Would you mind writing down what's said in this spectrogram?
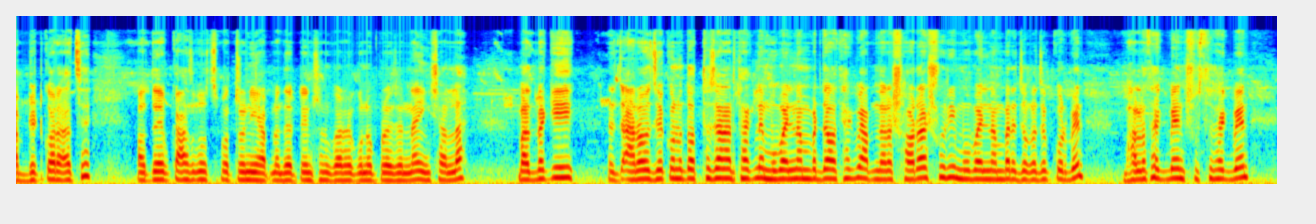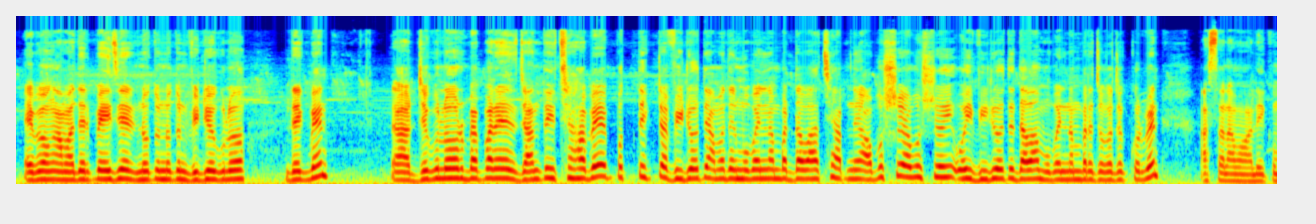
আপডেট করা আছে। অতএব কাগজপত্র নিয়ে আপনাদের টেনশন করার কোনো প্রয়োজন নাই ইনশাল্লাহ বাদবাকি আরও যে কোনো তথ্য জানার থাকলে মোবাইল নাম্বার দেওয়া থাকবে। আপনারা সরাসরি মোবাইল নাম্বারে যোগাযোগ করবেন। ভালো থাকবেন, সুস্থ থাকবেন এবং আমাদের পেজের নতুন নতুন ভিডিওগুলো দেখবেন। আর যেগুলোর ব্যাপারে জানতে ইচ্ছে হবে, প্রত্যেকটা ভিডিওতে আমাদের মোবাইল নাম্বার দেওয়া আছে। আপনি অবশ্যই অবশ্যই ওই ভিডিওতে দেওয়া মোবাইল নাম্বারে যোগাযোগ করবেন। আসসালামু আলাইকুম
